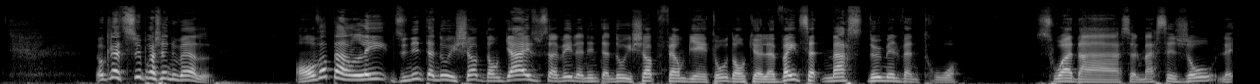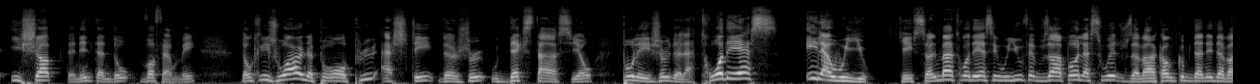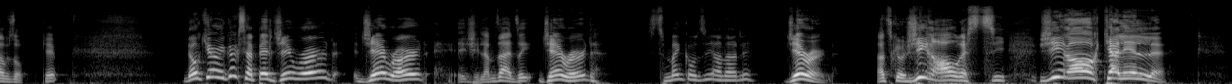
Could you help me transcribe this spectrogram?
Donc là-dessus, prochaine nouvelle. On va parler du Nintendo eShop. Donc, guys, vous savez, le Nintendo eShop ferme bientôt. Donc, euh, le 27 mars 2023, soit dans seulement 6 jours, le eShop de Nintendo va fermer. Donc, les joueurs ne pourront plus acheter de jeux ou d'extensions pour les jeux de la 3DS et la Wii U. Seulement 3DS et Wii U, faites-vous-en pas. La Switch, vous avez encore une couple d'années devant vous autres. Donc, il y a un gars qui s'appelle Gerard. Gerard. J'ai la misère à dire. Gerard. C'est le même qu'on dit en anglais? Gerard. En tout cas, Girard, esti. Girard Khalil.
